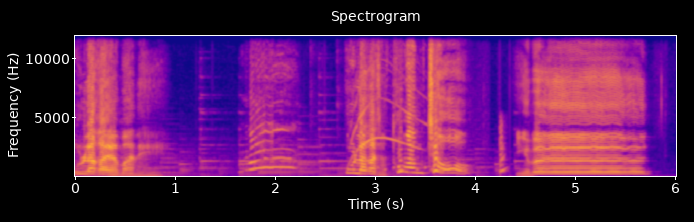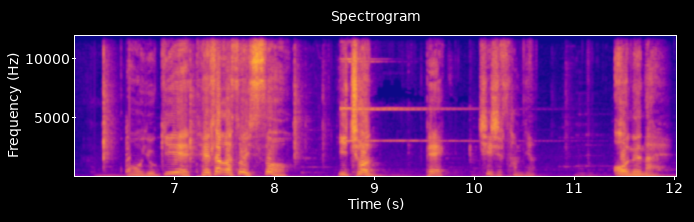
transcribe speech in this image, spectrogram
올라가야만 해. 올라가자 도망쳐! 이겨면! 어 여기에 대사가 써있어 2173년 어느 날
